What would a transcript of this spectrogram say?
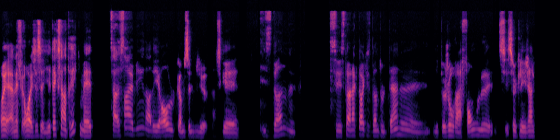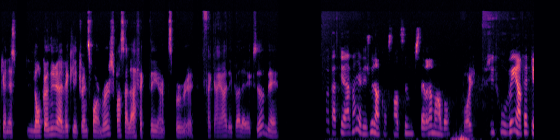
Ouais, en effet, ouais, c'est ça. Il est excentrique, mais ça le sert bien dans des rôles comme celui-là. Parce que il se donne, c'est un acteur qui se donne tout le temps. Il est toujours à fond. C'est sûr que les gens le connaissent. Ils l'ont connu avec les Transformers. Je pense que ça l'a affecté un petit peu euh, sa carrière d'école avec ça, mais. Ouais, parce qu'avant, il avait joué dans Constantine, c'était vraiment bon. Oui. J'ai trouvé, en fait, que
